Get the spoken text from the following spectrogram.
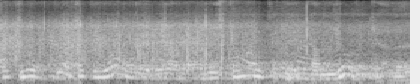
Det tråkiga tycker jag är det att nu ska man inte dricka mjölk heller.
